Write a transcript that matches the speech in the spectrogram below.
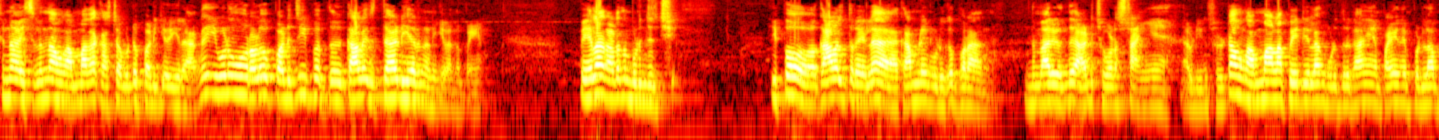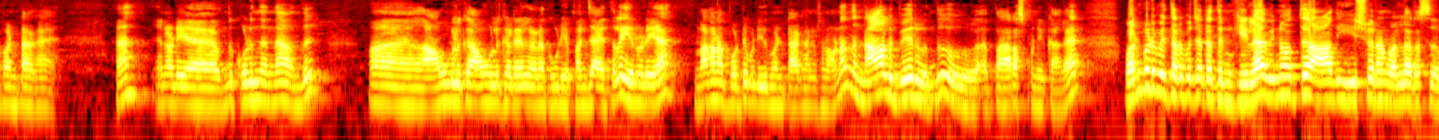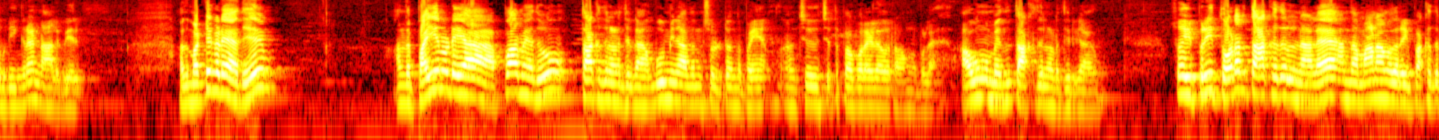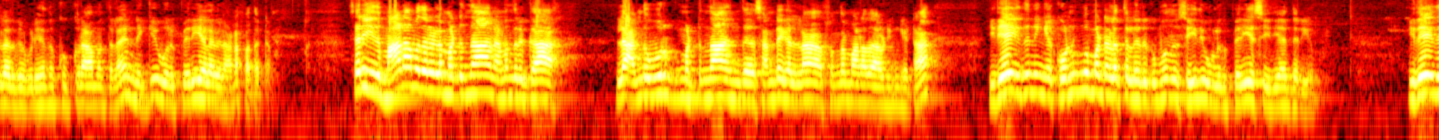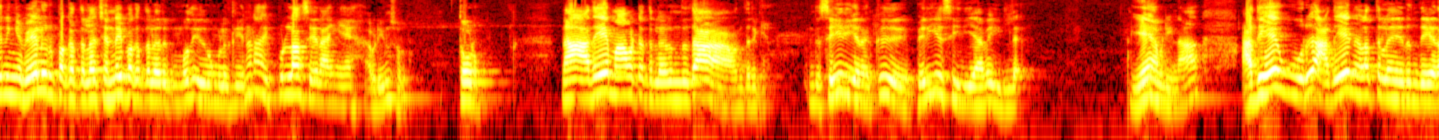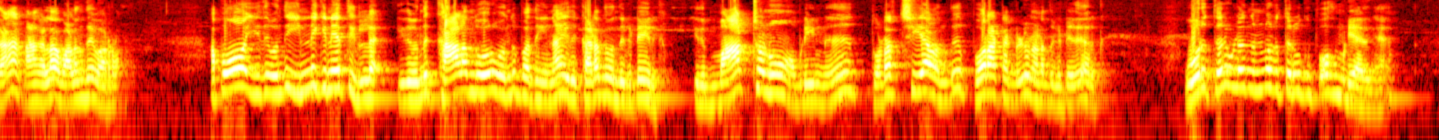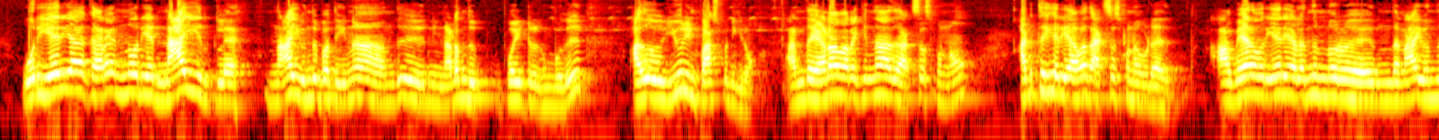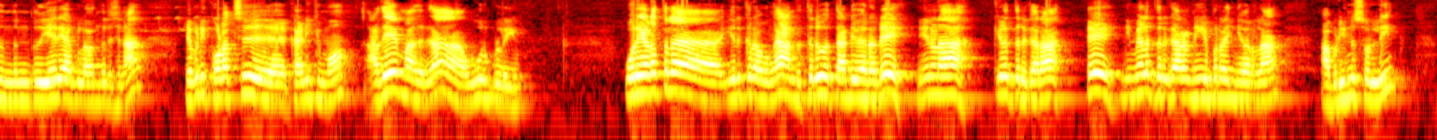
சின்ன வயசுலேருந்து அவங்க அம்மா தான் கஷ்டப்பட்டு படிக்க வைக்கிறாங்க. இவனும் ஓரளவு படித்து இப்போ காலேஜ் தேர்ட் இயர்னு நினைக்கிறேன் அந்த பையன். இப்போ எல்லாம் நடந்து முடிஞ்சிருச்சு. இப்போது காவல்துறையில் கம்ப்ளைண்ட் கொடுக்க போகிறாங்க இந்த மாதிரி வந்து அடித்து உடச்சிட்டாங்க அப்படின்னு சொல்லிட்டு அவங்க அம்மாலாம் பேட்டியெல்லாம் கொடுத்துருக்காங்க. என் பையன் இப்படிலாம் பண்ணிட்டாங்க. என்னுடைய வந்து கொழுந்தன் தான் வந்து அவங்களுக்கு அவங்களுக்கு இடையில் நடக்கக்கூடிய பஞ்சாயத்தில் என்னுடைய மகனை போட்டு இப்படி இது பண்ணிட்டாங்கன்னு சொன்னோன்னா அந்த நாலு பேர் வந்து இப்போ அரெஸ்ட் பண்ணியிருக்காங்க வன்கொடுமை தடுப்பு சட்டத்தின் கீழே வினோத் ஆதி ஈஸ்வரன் வல்லரசு அப்படிங்கிற நாலு பேர். அது மட்டும் கிடையாது அந்த பையனுடைய அப்பா மீதும் தாக்குதல் நடத்திருக்காங்க. பூமிநாதன் சொல்லிட்டு அந்த பையன் சி சித்தப்பா முறையில் வர்றவங்க போல். அவங்க மீதும் தாக்குதல் நடத்தியிருக்காங்க ஸோ இப்படி தொடர் தாக்குதல்னால அந்த மானாமதுரை பக்கத்தில் இருக்கக்கூடிய அந்த குக்கிராமத்தில் இன்றைக்கி ஒரு பெரிய அளவிலான பதட்டம். சரி இது மானாமதுரையில் மட்டும்தான் நடந்திருக்கா? இல்லை அந்த ஊருக்கு மட்டும்தான் இந்த சண்டைகள்லாம் சொந்தமானதா அப்படின்னு கேட்டால் இதே இது நீங்கள் கொங்கு மண்டலத்தில் இருக்கும்போது இந்த செய்தி உங்களுக்கு பெரிய செய்தியாக தெரியும். இதே இது நீங்கள் வேலூர் பக்கத்தில் சென்னை பக்கத்தில் இருக்கும்போது இது உங்களுக்கு என்னடா இப்படிலாம் செய்கிறாங்க அப்படின்னு சொல்லும். தோணும். நான் அதே மாவட்டத்திலேருந்து தான் வந்திருக்கேன். இந்த செய்தி எனக்கு பெரிய செய்தியாகவே இல்லை. ஏன் அப்படின்னா அதே ஊர் அதே நிலத்துல இருந்தே தான் நாங்கள்லாம் வளர்ந்தே வர்றோம். அப்போது இது வந்து இன்றைக்கி நேற்று இல்லை. இது வந்து காலந்தோறும் வந்து பார்த்திங்கன்னா இது கடந்து வந்துக்கிட்டே இருக்குது இது மாற்றணும் அப்படின்னு தொடர்ச்சியாக வந்து போராட்டங்களும் நடந்துக்கிட்டே தான் இருக்குது ஒரு தெருவுலேருந்து இன்னொரு தெருவுக்கு போக முடியாதுங்க. ஒரு ஏரியாக்காரன் இன்னொரு ஏ நாய் இருக்குல்ல. நாய் வந்து பார்த்திங்கன்னா வந்து நீ நடந்து போயிட்டு இருக்கும்போது அது யூரின் பாஸ் பண்ணிக்கிறோம். அந்த இடம் வரைக்கும் தான் அது அக்சஸ் பண்ணும். அடுத்த ஏரியாவை அதை அக்சஸ் பண்ண விடாது ஒரு ஏரியாவிலேருந்து இன்னொரு இந்த நாய் வந்து இந்த இந்த ஏரியாவுக்குள்ளே வந்துருச்சுன்னா எப்படி குலைச்சி கடிக்குமோ அதே மாதிரி தான் ஊருக்குள்ளேயும். ஒரு இடத்துல இருக்கிறவங்க அந்த தெருவை தாண்டி வேற டே என்னடா கீழே திருக்காரா ஏய் நீ மேலே திருக்காரா நீ எப்படி இங்கே வரலாம்? அப்படின்னு சொல்லி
